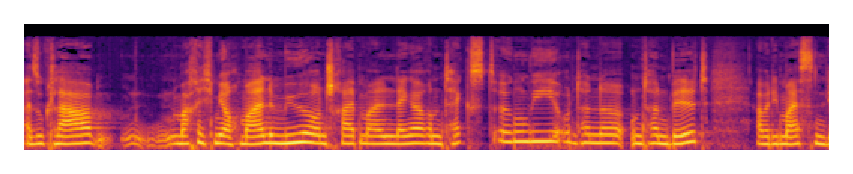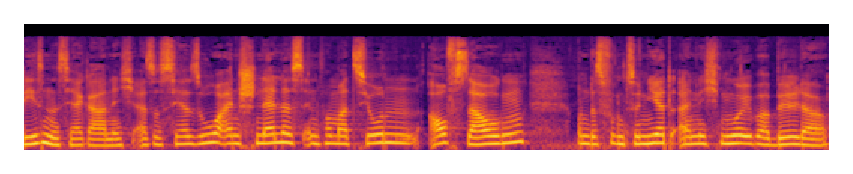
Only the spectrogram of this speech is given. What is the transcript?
Also klar mache ich mir auch mal eine Mühe und schreibe mal einen längeren Text irgendwie unter, eine, unter ein Bild, aber die meisten lesen es ja gar nicht. Also es ist ja so ein schnelles Informationen aufsaugen und es funktioniert eigentlich nur über Bilder.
